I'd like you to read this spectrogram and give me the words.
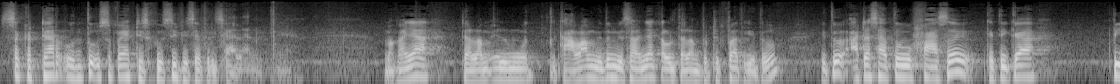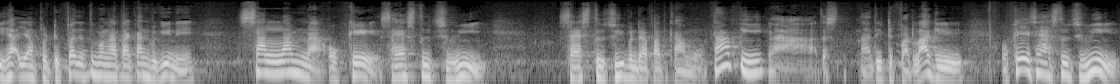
sekedar untuk supaya diskusi bisa berjalan. Ya. Makanya dalam ilmu kalam itu misalnya kalau dalam berdebat gitu, itu ada satu fase ketika pihak yang berdebat itu mengatakan begini, salamna, oke, okay, saya setujui, saya setujui pendapat kamu. Tapi, nah, terus nanti debat lagi, oke, okay, saya setujui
